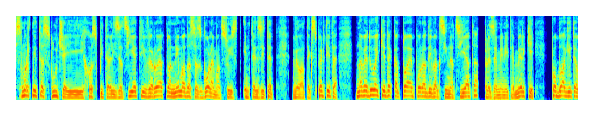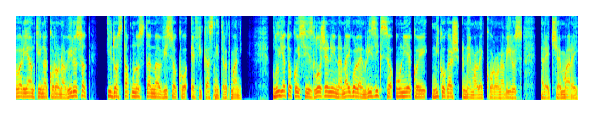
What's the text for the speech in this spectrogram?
смртните случаи и хоспитализацијети веројатно нема да се зголемат со ист интензитет, велат експертите, наведувајќи дека тоа е поради вакцинацијата, преземените мерки, поблагите варијанти на коронавирусот и достапноста на високо ефикасни третмани. Луѓето кои се изложени на најголем ризик се оние кои никогаш немале коронавирус, рече Мареј.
